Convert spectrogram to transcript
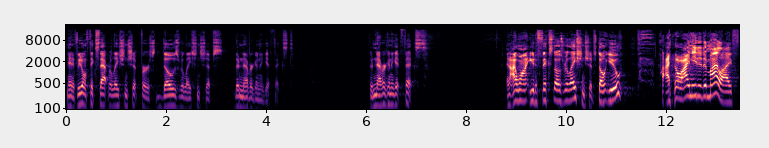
Man, if we don't fix that relationship first, those relationships, they're never going to get fixed. They're never going to get fixed. And I want you to fix those relationships, don't you? I know I need it in my life.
